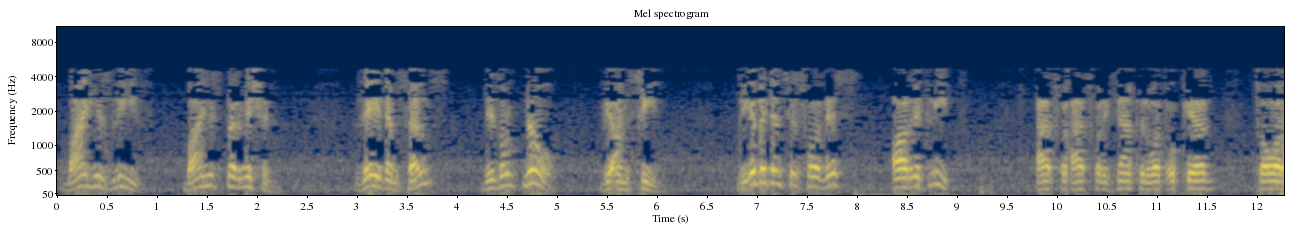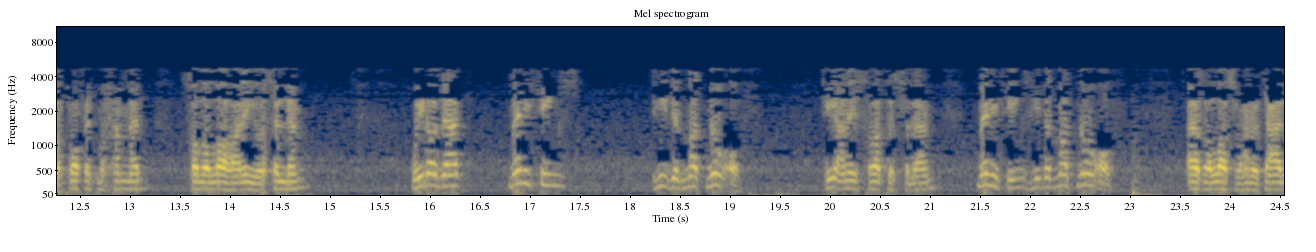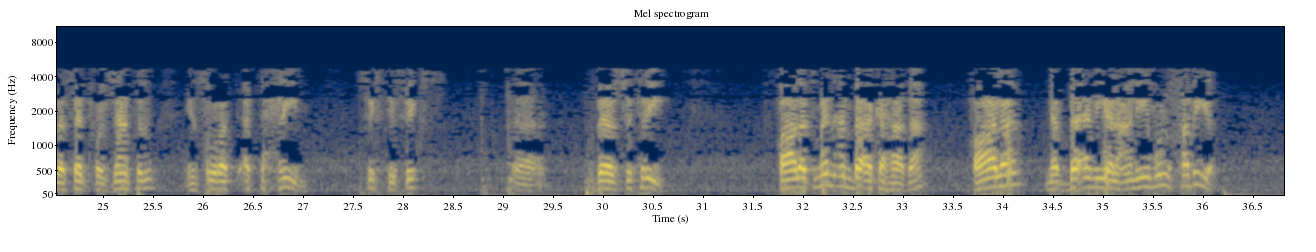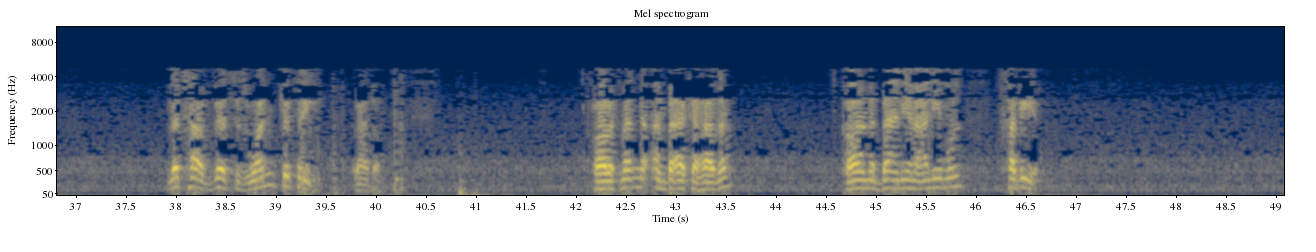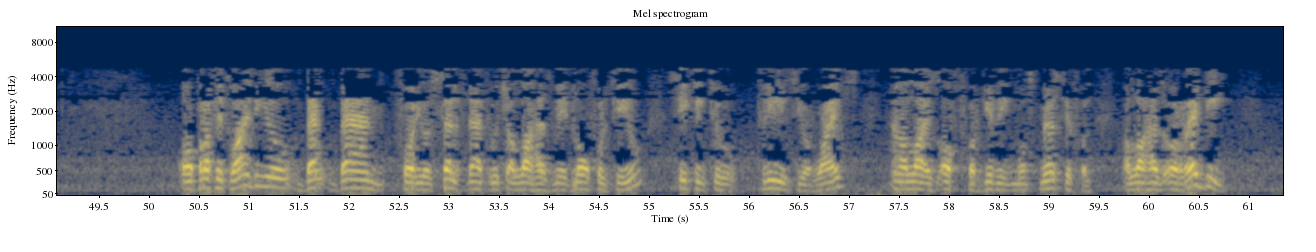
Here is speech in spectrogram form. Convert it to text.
by His leave, by His permission. They themselves, they don't know the unseen. The evidences for this are replete. As for, as for example, what occurred to our Prophet Muhammad sallallahu alayhi wasallam, we know that many things he did not know of. He alayhi salatu wasalam, many things he did not know of. As Allah subhanahu wa ta'ala said, for example, in Surah At-Tahrim 66, uh, verse 3, قالت من أنبأك هذا؟ قال نبأني العليم الخبير Let's have verses 1 to 3 rather. قالت من أنبأك هذا قال نبأني العليم الخبير O Prophet, why do you ban for yourself that which Allah has made lawful to you, seeking to please your wives? And Allah is oft forgiving, most merciful. Allah has already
